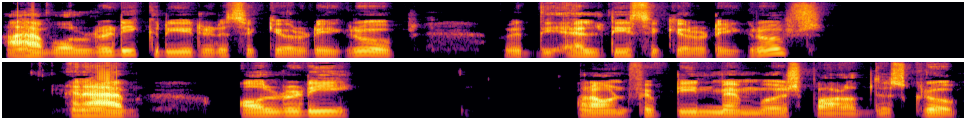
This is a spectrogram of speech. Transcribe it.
I have already created a security group with the LT security groups and I have already around 15 members part of this group.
